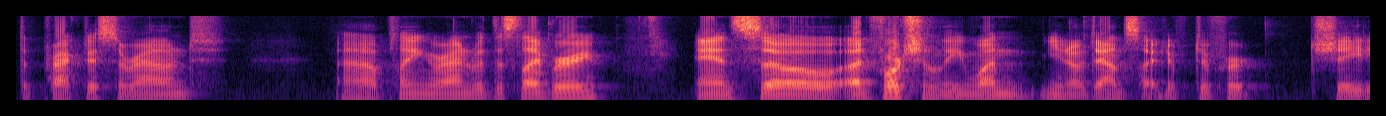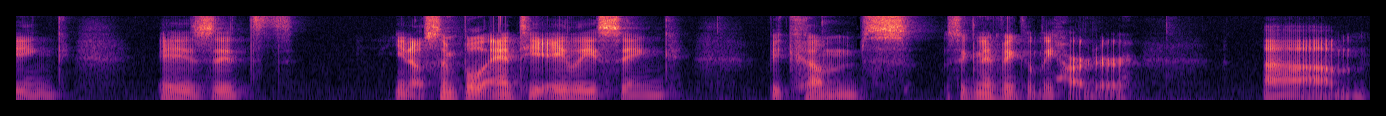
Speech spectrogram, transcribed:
the practice around uh, playing around with this library. And so, unfortunately, one you know downside of deferred shading is it's you know simple anti-aliasing becomes significantly harder. Um,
